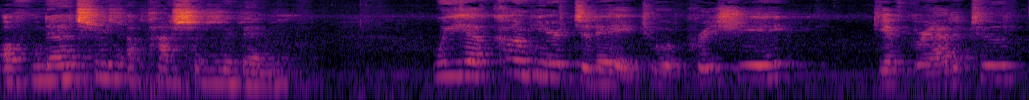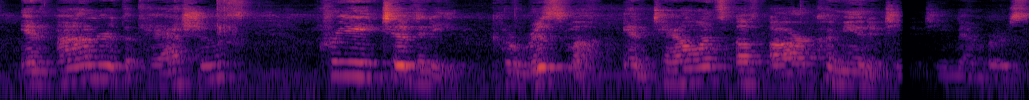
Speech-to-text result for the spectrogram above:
of nurturing a passion within. We have come here today to appreciate, give gratitude, and honor the passions, creativity, charisma, and talents of our community members.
